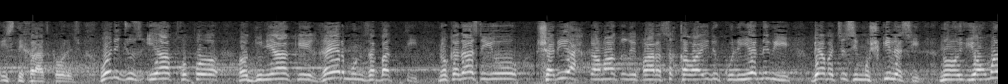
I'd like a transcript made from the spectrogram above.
استخراج کولای سو ولی جزئیات خو په دنیا کی غیر منضبط تی نو کدا سی یو شرعی احکامات دی پر سه قواعد کلیه نوی بیا بچ سی مشکل سی نو یوما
